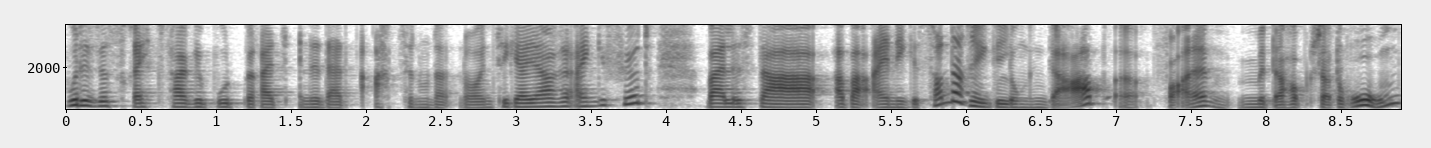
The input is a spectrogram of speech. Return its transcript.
wurde das Rechtsfahrgebot bereits Ende der 1890er Jahre eingeführt, weil es da aber einige Sonderregelungen gab, äh, vor allem mit der Hauptstadt Rom,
